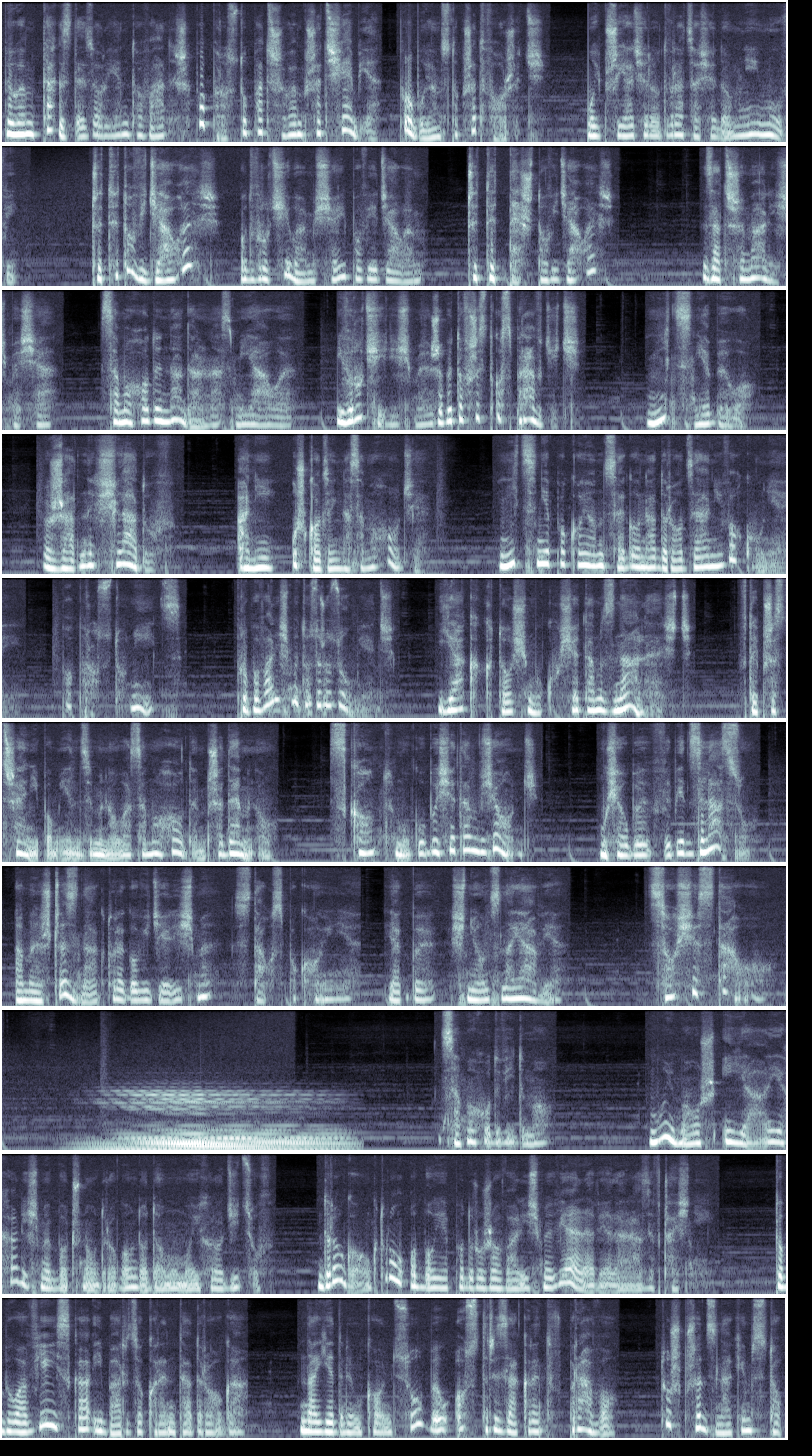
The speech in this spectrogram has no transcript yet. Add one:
Byłem tak zdezorientowany, że po prostu patrzyłem przed siebie, próbując to przetworzyć. Mój przyjaciel odwraca się do mnie i mówi: Czy ty to widziałeś? Odwróciłem się i powiedziałem: Czy ty też to widziałeś? Zatrzymaliśmy się. Samochody nadal nas mijały i wróciliśmy, żeby to wszystko sprawdzić. Nic nie było. Żadnych śladów, ani uszkodzeń na samochodzie. Nic niepokojącego na drodze ani wokół niej. Po prostu nic. Próbowaliśmy to zrozumieć. Jak ktoś mógł się tam znaleźć, w tej przestrzeni pomiędzy mną a samochodem przede mną? Skąd mógłby się tam wziąć? Musiałby wybiec z lasu, a mężczyzna, którego widzieliśmy, stał spokojnie, jakby śniąc na jawie. Co się stało? Samochód widmo. Mój mąż i ja jechaliśmy boczną drogą do domu moich rodziców. Drogą, którą oboje podróżowaliśmy wiele, wiele razy wcześniej. To była wiejska i bardzo kręta droga. Na jednym końcu był ostry zakręt w prawo, tuż przed znakiem stop,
